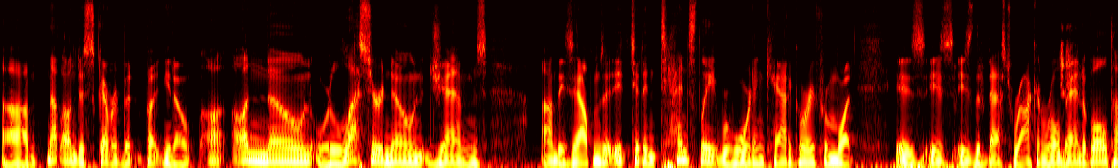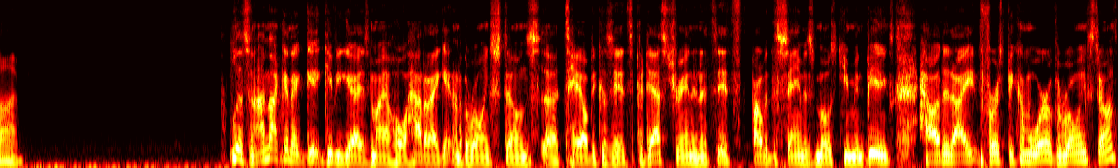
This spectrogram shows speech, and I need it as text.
um, not undiscovered, but but you know, uh, unknown or lesser known gems on these albums. It's an intensely rewarding category from what is is is the best rock and roll band of all time. Listen, I'm not going to give you guys my whole "How did I get into the Rolling Stones" uh, tale because it's pedestrian and it's it's probably the same as most human beings. How did I first become aware of the Rolling Stones?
